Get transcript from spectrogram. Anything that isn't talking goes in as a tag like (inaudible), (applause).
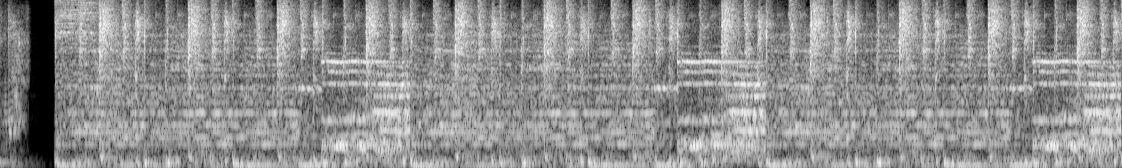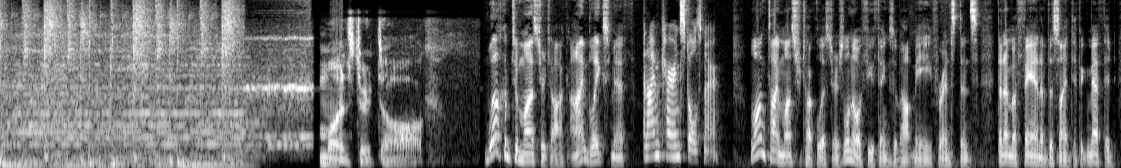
Monster Talk. Welcome to Monster Talk. I'm Blake Smith. And I'm Karen Stollznow. Longtime Monster Talk listeners will know a few things about me. For instance, that I'm a fan of the scientific method,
